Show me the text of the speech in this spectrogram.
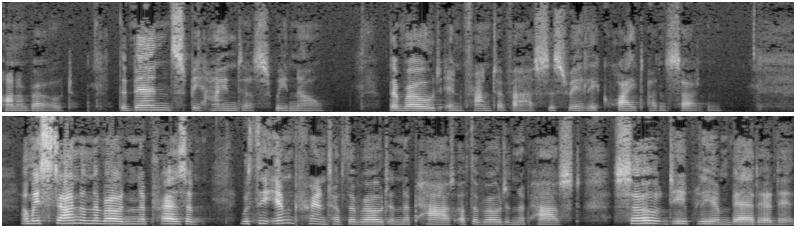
on a road, the bends behind us we know. The road in front of us is really quite uncertain. And we stand on the road in the present with the imprint of the road in the past of the road in the past so deeply embedded in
